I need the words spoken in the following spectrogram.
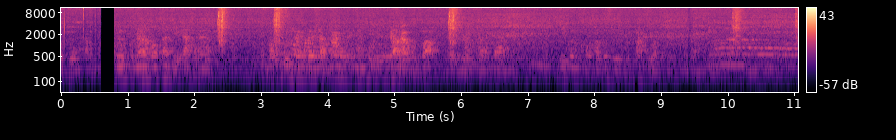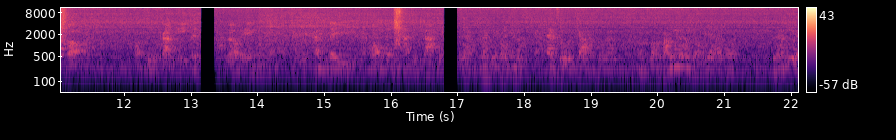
ประตูครับนู้นผมน่าพบท่านทีละขอบคุณทางบริษัทมากเลยครับว่าในสถานการณ์ที่ต้องขอความร่วมมือภาคส่วนน ก็ขอถือกาสนี้เป็นเราเองท่านได้มองเงิน50ล้านพยายามให้ดูให้ศูนย์กลางตรงนั้นสองฝั่งเนี่ยจะพยายามว่าจะดูแล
